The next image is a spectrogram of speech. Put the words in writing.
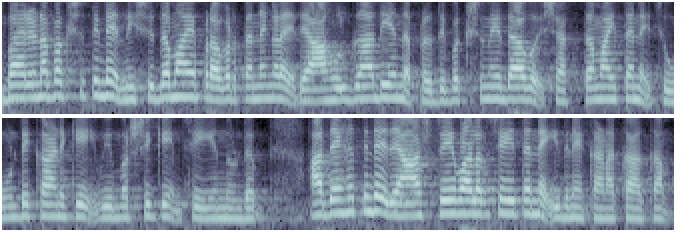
ഭരണപക്ഷത്തിന്റെ നിഷിദ്ധമായ പ്രവർത്തനങ്ങളെ രാഹുൽ ഗാന്ധി എന്ന പ്രതിപക്ഷ നേതാവ് ശക്തമായി തന്നെ ചൂണ്ടിക്കാണിക്കുകയും വിമർശിക്കുകയും ചെയ്യുന്നുണ്ട്. അദ്ദേഹത്തിന്റെ രാഷ്ട്രീയ വളർച്ചയെ തന്നെ ഇതിനെ കണക്കാക്കാം.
